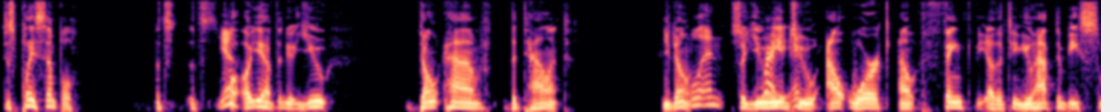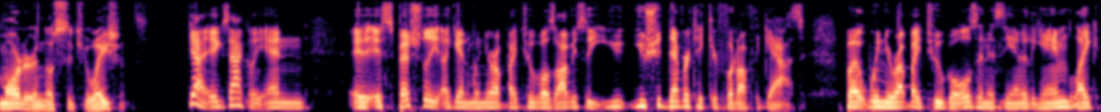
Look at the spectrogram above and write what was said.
just play simple. It's it's Yeah. all, all you have to do. You don't have the talent. You don't. well and so you right, need to outwork, outthink the other team. You have to be smarter in those situations. Yeah, exactly. And especially again when you're up by two goals, obviously you you should never take your foot off the gas. But when you're up by two goals and it's the end of the game, like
